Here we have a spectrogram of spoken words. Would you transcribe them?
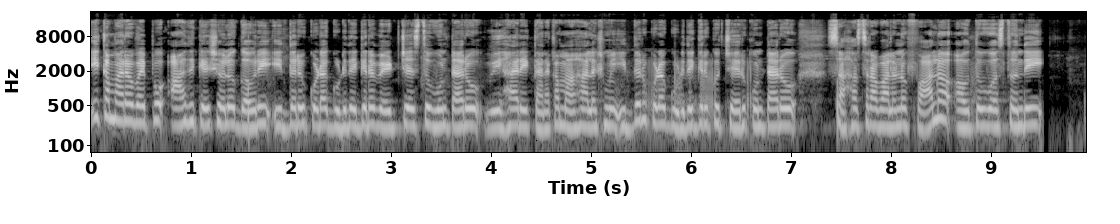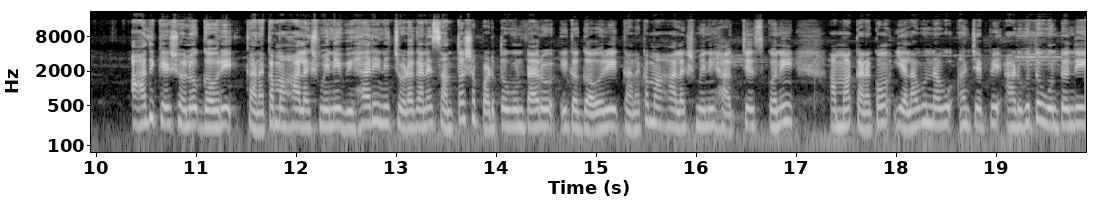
ఇక మరోవైపు ఆదికేశవులు గౌరీ ఇద్దరు కూడా గుడి దగ్గర వెయిట్ చేస్తూ ఉంటారు. విహారీ కనక మహాలక్ష్మి ఇద్దరు కూడా గుడి దగ్గరకు చేరుకుంటారు. సహస్రవాలను ఫాలో అవుతూ వస్తుంది. ఆదికేశవులు గౌరీ కనక మహాలక్ష్మిని విహారీని చూడగానే సంతోషపడుతూ ఉంటారు. ఇక గౌరీ కనక మహాలక్ష్మిని హక్ చేసుకొని అమ్మ కనకం ఎలా ఉన్నావు? అని చెప్పి అడుగుతూ ఉంటుంది.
